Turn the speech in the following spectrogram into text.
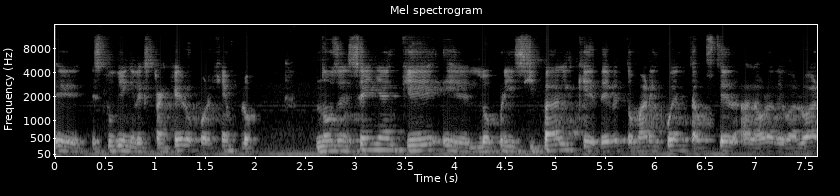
eh, estudia en el extranjero, por ejemplo, nos enseñan que eh, lo principal que debe tomar en cuenta usted a la hora de evaluar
